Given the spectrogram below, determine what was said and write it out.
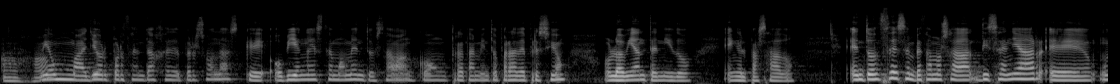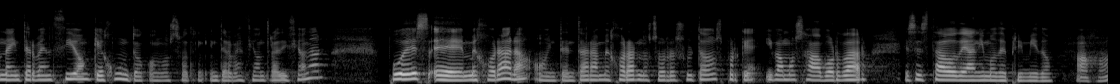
Ajá. Había un mayor porcentaje de personas que o bien en este momento estaban con tratamiento para depresión o lo habían tenido en el pasado. Entonces empezamos a diseñar eh, una intervención que junto con nuestra intervención tradicional pues eh, mejorara o intentara mejorar nuestros resultados porque íbamos a abordar ese estado de ánimo deprimido. Ajá.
